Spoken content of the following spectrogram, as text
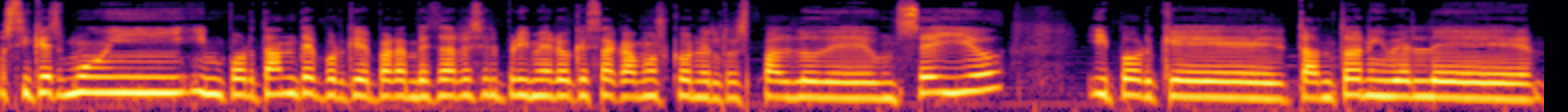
sí que es muy importante porque para empezar es el primero que sacamos con el respaldo de un sello y porque tanto a nivel de,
